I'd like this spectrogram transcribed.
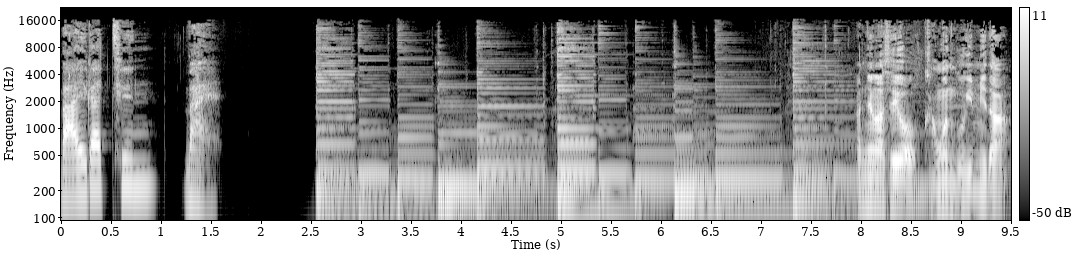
말 같은 말 안녕하세요. 강원국입니다.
